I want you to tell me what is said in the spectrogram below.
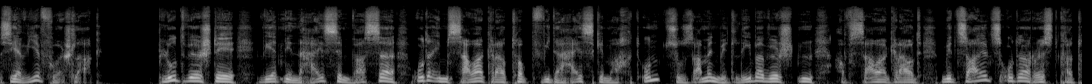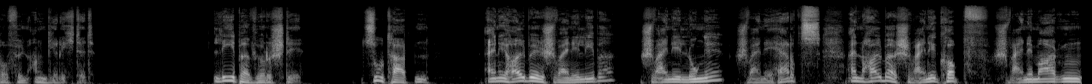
Serviervorschlag. Blutwürste werden in heißem Wasser oder im Sauerkrauttopf wieder heiß gemacht und zusammen mit Leberwürsten auf Sauerkraut mit Salz oder Röstkartoffeln angerichtet. Leberwürste. Zutaten eine halbe Schweineleber, Schweinelunge, Schweineherz, ein halber Schweinekopf, Schweinemagen,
